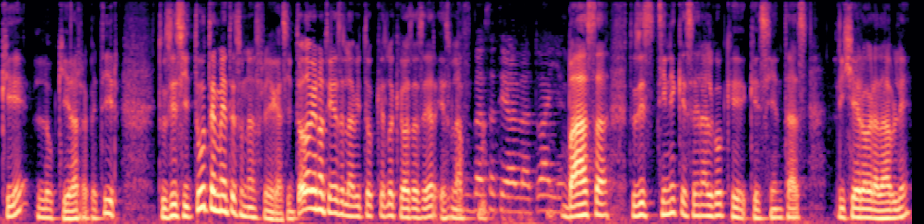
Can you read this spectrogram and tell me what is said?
que lo quieras repetir. Entonces, si tú te metes unas friegas y todavía no tienes el hábito, ¿qué es lo que vas a hacer? Es. Vas a tirar la toalla. Vas a... Entonces, tiene que ser algo que, que sientas ligero, agradable.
